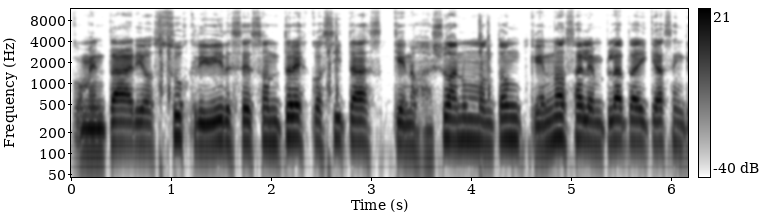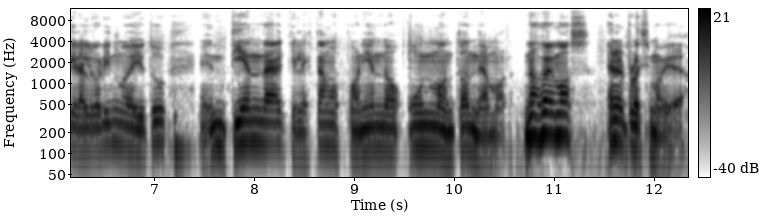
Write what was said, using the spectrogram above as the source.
comentarios, suscribirse, son tres cositas que nos ayudan un montón, que no salen plata y que hacen que el algoritmo de YouTube entienda que le estamos poniendo un montón de amor. Nos vemos en el próximo video.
